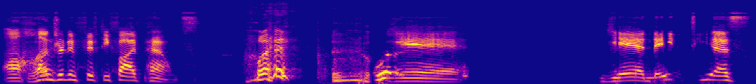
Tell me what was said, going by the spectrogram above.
155 pounds. What? what? Yeah. Yeah, Nate Diaz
